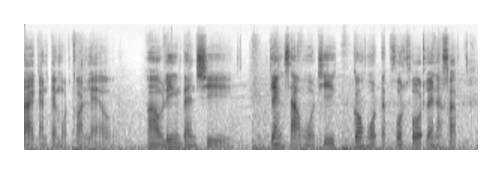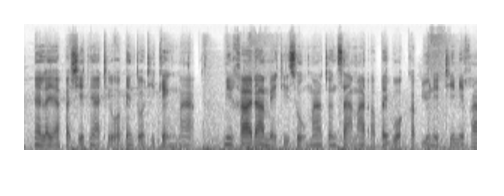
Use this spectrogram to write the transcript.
ตายกันไปหมดก่อนแล้ว Howling Banshee แก๊งสาวโหดที่ก็โหดแบบโคตรๆเลยนะครับ ในระยะประชิดเนี่ยถือว่าเป็นตัวที่เก่งมาก มีค่าดาเมจที่สูงมากจนสามารถเอาไปบวกกับยูนิตที่มีค่า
